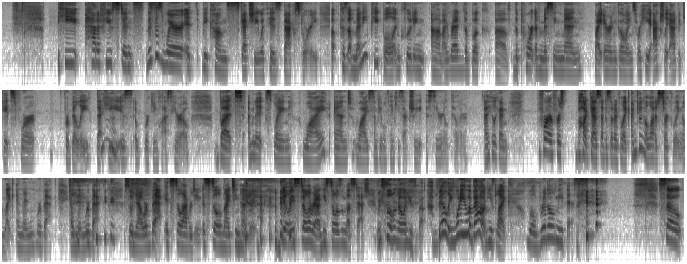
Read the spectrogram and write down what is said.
he had a few stints. This is where it becomes sketchy with his backstory. Because uh, many people, including, um, I read the book of The Port of Missing Men by Aaron Goings, where he actually advocates for for Billy that he is a working class hero. But I'm going to explain why and why some people think he's actually a serial killer. I feel like I'm for our first podcast episode, I feel like I'm doing a lot of circling. I'm like, and then we're back, and then we're back. so now we're back. It's still Aberdeen. It's still 1900. Billy's still around. He still has a mustache. we still don't know what he's about. Billy, what are you about? And he's like, well, riddle me this. so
